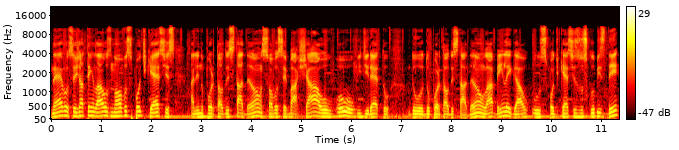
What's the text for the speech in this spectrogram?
né, você já tem lá os novos podcasts ali no portal do Estadão. É só você baixar ou, ou ouvir direto do, do portal do Estadão. Lá, bem legal, os podcasts dos clubes de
